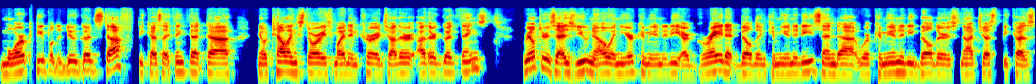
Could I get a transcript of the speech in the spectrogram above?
more people to do good stuff because I think that uh, you know telling stories might encourage other other good things. Realtors, as you know, in your community, are great at building communities, and uh, we're community builders not just because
